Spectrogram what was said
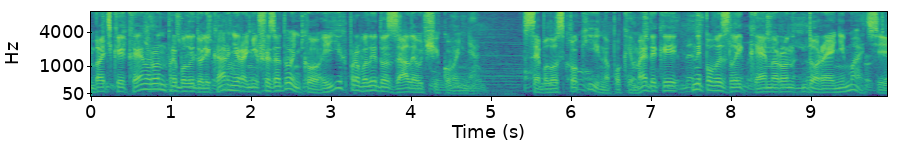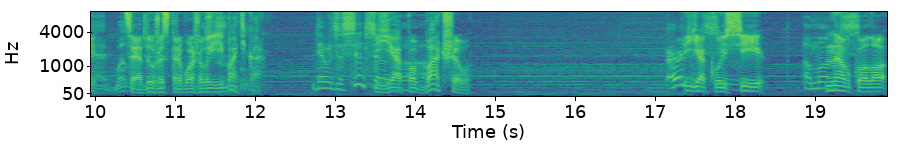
Батьки Кемерон прибули до лікарні раніше за доньку, і їх провели до зали очікування. Все було спокійно, поки медики не повезли Кемерон до реанімації. Це дуже стривожило її батька. Я побачив, як усі навколо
